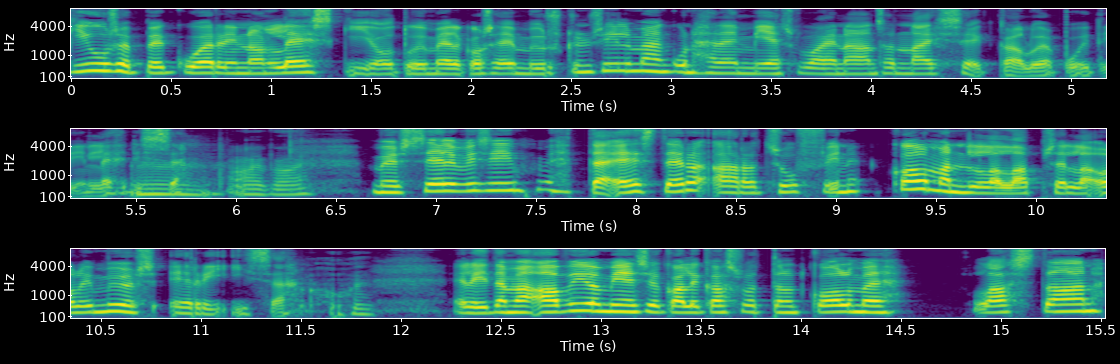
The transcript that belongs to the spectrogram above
Giuseppe Guerinon leski joutui melkoiseen myrskyn silmään, kun hänen miesvainaansa naisseikkailuja puitiin lehdissä. Mm. Mm. Ai vai. Myös selvisi, että Esther Arzuffin kolmannella lapsella oli myös eri isä. Oi. Eli tämä aviomies, joka oli kasvattanut kolme lastaan,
